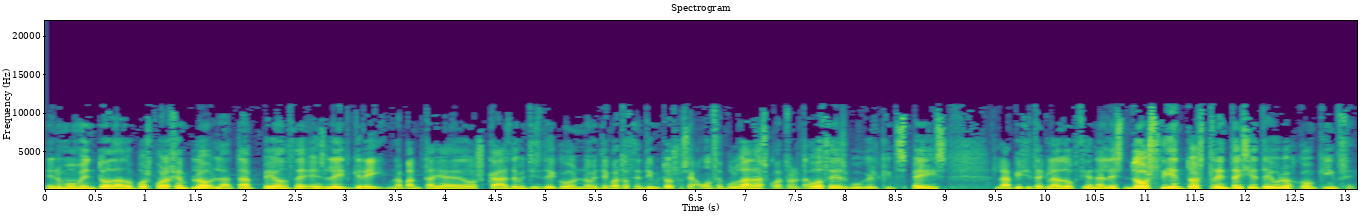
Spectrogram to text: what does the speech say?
en un momento dado. Pues, por ejemplo, la Tab P11 Slate Gray, una pantalla de 2K de 27,94 centímetros, o sea, 11 pulgadas cuatro altavoces, Google Kit Space, lápiz y teclado opcionales, 237 euros con 15.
